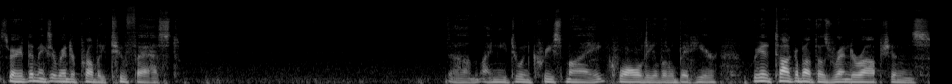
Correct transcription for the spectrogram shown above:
Sorry, that makes it render probably too fast. Um, I need to increase my quality a little bit here. We're going to talk about those render options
